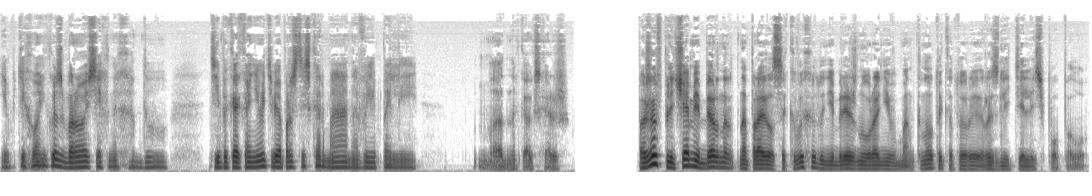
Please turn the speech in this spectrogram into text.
и потихоньку сбрось их на ходу, типа как они у тебя просто из кармана выпали. —— Ладно, как скажешь. Пожав плечами, Бернард направился к выходу, небрежно уронив банкноты, которые разлетелись по полу.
